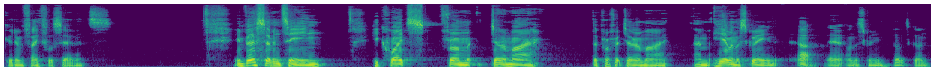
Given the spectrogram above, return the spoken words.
good and faithful servants. In verse 17, he quotes from Jeremiah, the prophet Jeremiah. Um, here on the screen. Ah, there on the screen. Oh, it's gone.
